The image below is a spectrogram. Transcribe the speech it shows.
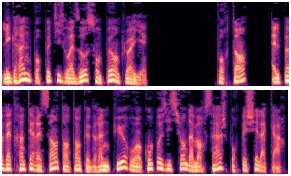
les graines pour petits oiseaux sont peu employées. Pourtant, elles peuvent être intéressantes en tant que graines pures ou en composition d'amorçage pour pêcher la carpe.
